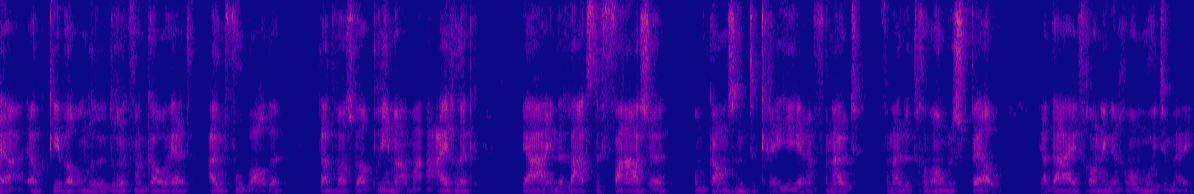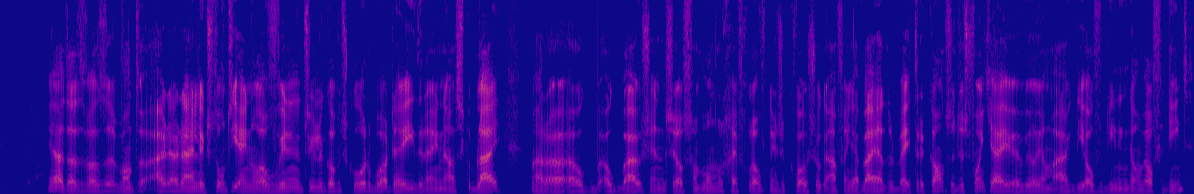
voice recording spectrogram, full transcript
ja, elke keer wel onder de druk van Go Ahead uitvoetbalde. Dat was wel prima. Maar eigenlijk ja, in de laatste fase om kansen te creëren vanuit, vanuit het gewone spel. Ja, daar heeft Groningen gewoon moeite mee. Ja, dat was, eh, want uiteindelijk stond die 1-0 overwinning natuurlijk op het scorebord. Hey, iedereen hartstikke blij. Maar eh, ook, ook Buis en zelfs Van Wonder geeft geloof ik in zijn quotes ook aan van ja, wij hadden de betere kansen. Dus vond jij, eh, William, eigenlijk die overdiening dan wel verdiend?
